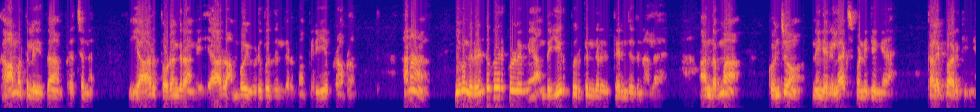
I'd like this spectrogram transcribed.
காமத்துல இதுதான் பிரச்சனை. யார் தொடங்குறாங்க யார் அம்பை விடுவதுங்கிறது தான் பெரிய ப்ராப்ளம் ஆனா இவங்க ரெண்டு பேருக்குள்ளயுமே அந்த ஈர்ப்பு இருக்குங்கிறது தெரிஞ்சதுனால அந்த அம்மா கொஞ்சம் நீங்க ரிலாக்ஸ் பண்ணிக்கிங்க. களைப்பா இருக்கீங்க.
